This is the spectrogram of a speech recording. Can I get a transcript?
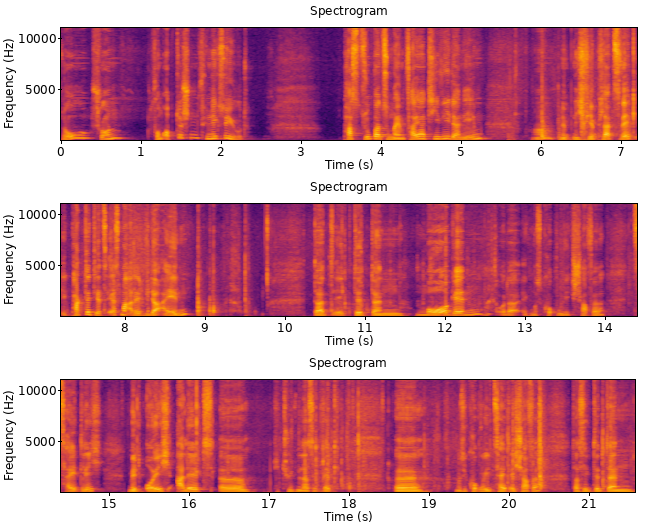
so schon vom optischen finde ich sie gut. Passt super zu meinem Fire TV daneben. Ja, nimmt nicht viel Platz weg. Ich packe das jetzt erstmal alles wieder ein dass ich das dann morgen, oder ich muss gucken, wie ich es schaffe, zeitlich, mit euch alle, äh, die Tüten lasse ich weg, äh, muss ich gucken, wie ich zeitlich schaffe, dass ich das dann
